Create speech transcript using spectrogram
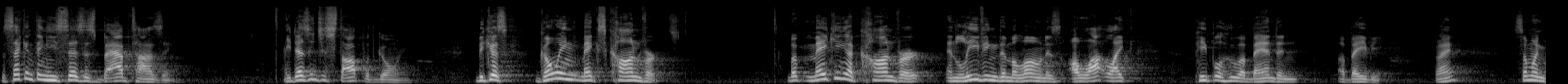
The second thing he says is baptizing. He doesn't just stop with going, because going makes converts. But making a convert and leaving them alone is a lot like people who abandon a baby, right? Someone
